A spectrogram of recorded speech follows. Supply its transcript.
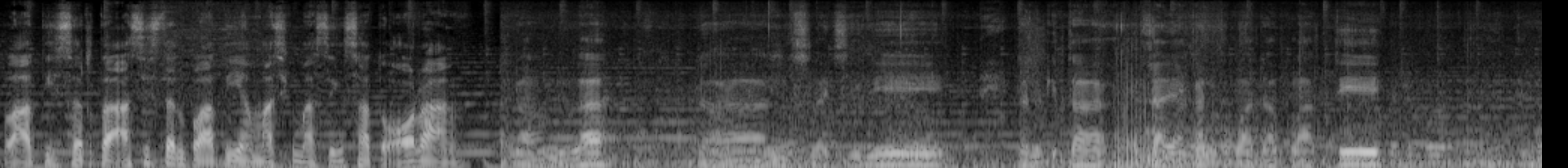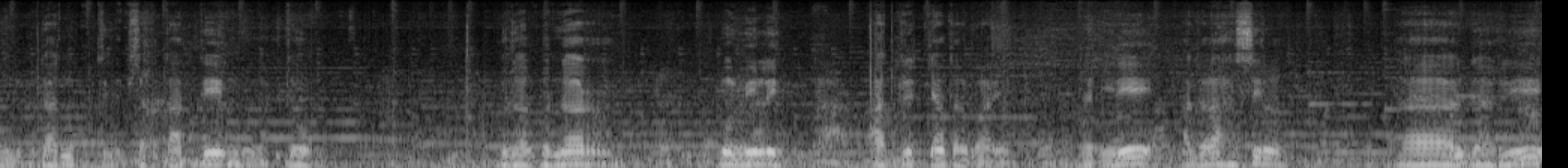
pelatih serta asisten pelatih yang masing-masing satu orang. Alhamdulillah dan seleksi ini dan kita percayakan kepada pelatih dan serta tim untuk benar-benar memilih atlet yang terbaik. Dan ini adalah hasil uh, dari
